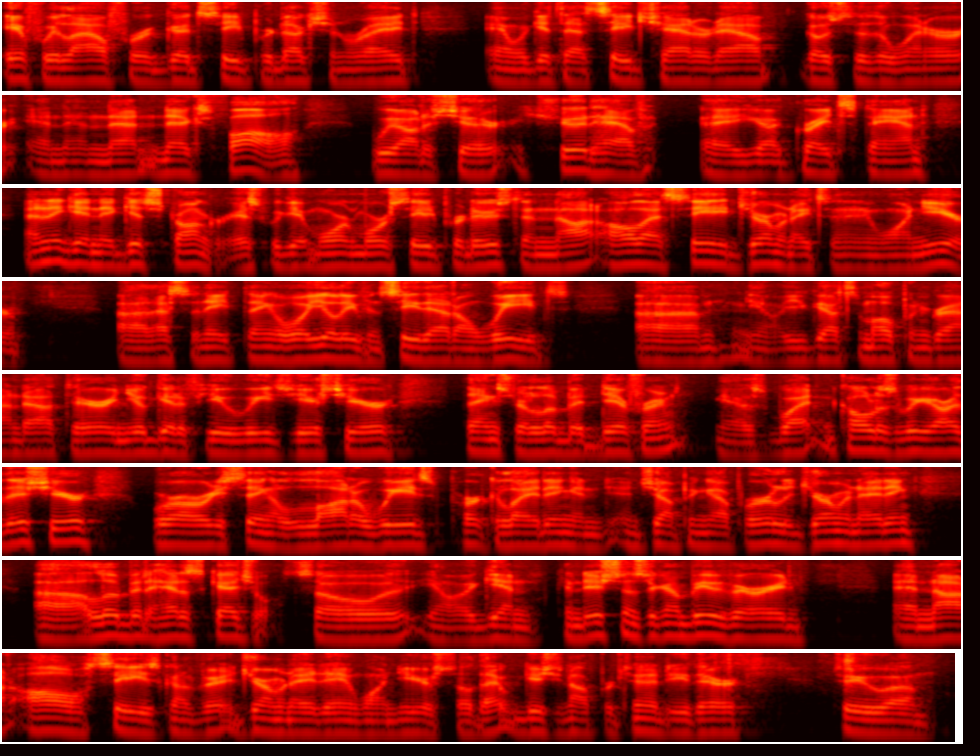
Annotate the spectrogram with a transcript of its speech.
if we allow for a good seed production rate and we get that seed shattered out, goes through the winter, and then that next fall we ought to should, should have a, a, great stand. And again, it gets stronger as we get more and more seed produced, and not all that seed germinates in any one year. Uh, that's the neat thing. Well, you'll even see that on weeds. Um, you know, you've got some open ground out there, and you'll get a few weeds this year. Things are a little bit different. You know, as wet and cold as we are this year, we're already seeing a lot of weeds percolating and, and jumping up early, germinating uh, a little bit ahead of schedule. So, you know, again, conditions are going to be varied, and not all seed is going to germinate in one year. So that gives you an opportunity there to um,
